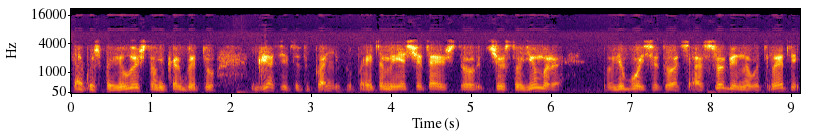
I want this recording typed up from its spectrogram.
так уж повелось, что он как бы эту гасит эту панику. Поэтому я считаю, что чувство юмора в любой ситуации, особенно вот в этой,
